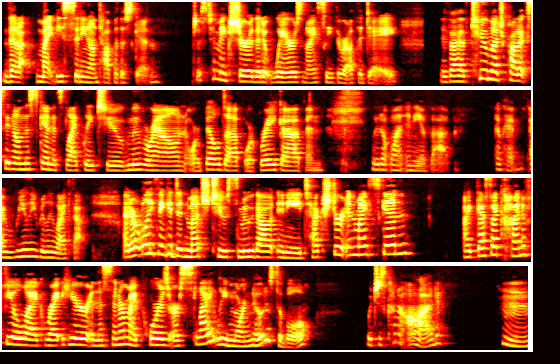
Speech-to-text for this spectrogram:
that might be sitting on top of the skin, just to make sure that it wears nicely throughout the day. If I have too much product sitting on the skin, it's likely to move around or build up or break up, and we don't want any of that. Okay, I really, really like that. I don't really think it did much to smooth out any texture in my skin, I guess I kind of feel like right here in the center, my pores are slightly more noticeable, which is kind of odd. Hmm.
